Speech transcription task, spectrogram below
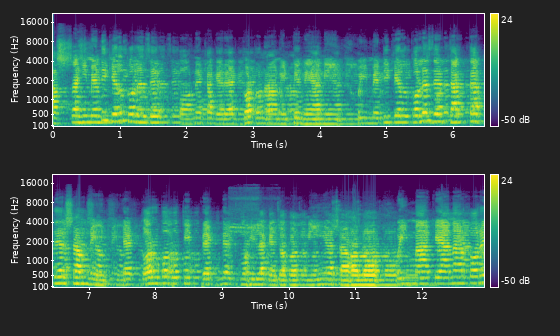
রাজশাহী মেডিকেল কলেজের অনেক আগের এক ঘটনা আমি টেনে আনি। ওই মেডিকেল কলেজের ডাক্তারদের সামনে এক গর্ভবতী প্রেগনেন্ট মহিলাকে যখন নিয়ে আসা হলো, ওই মাকে আনার পরে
